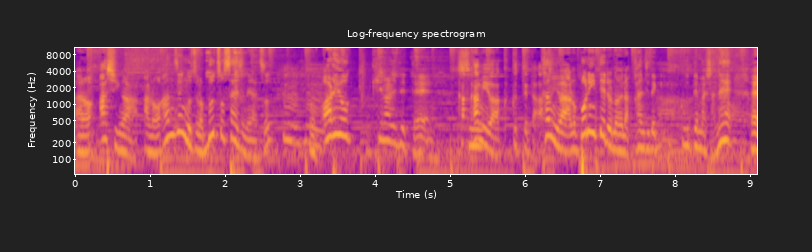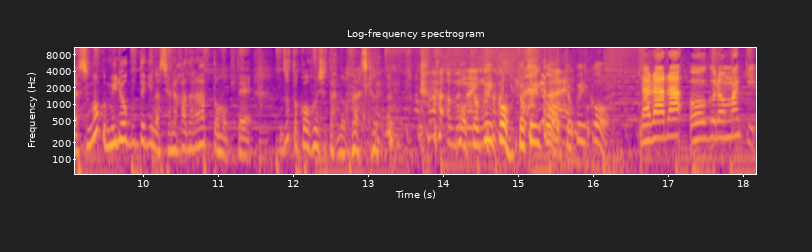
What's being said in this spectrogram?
あの足があの安全靴のブーツサイズのやつ、うんあれを着られてて髪はくくってた？髪はあのポニーテールのような感じでくくってましたね、えーすごく魅力的な背中だなと思ってずっと興奮してたんでございますけど。もう曲行こう曲行こう、はい。曲行こラララ大黒摩季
